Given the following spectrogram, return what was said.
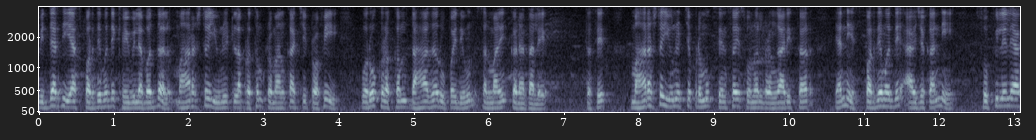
विद्यार्थी या स्पर्धेमध्ये खेळविल्याबद्दल महाराष्ट्र युनिटला प्रथम क्रमांकाची ट्रॉफी व रोख रक्कम दहा हजार रुपये देऊन सन्मानित करण्यात आले. तसेच महाराष्ट्र युनिटचे प्रमुख सेन्सॉय सोनल रंगारी सर यांनी स्पर्धेमध्ये आयोजकांनी सोपविलेल्या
